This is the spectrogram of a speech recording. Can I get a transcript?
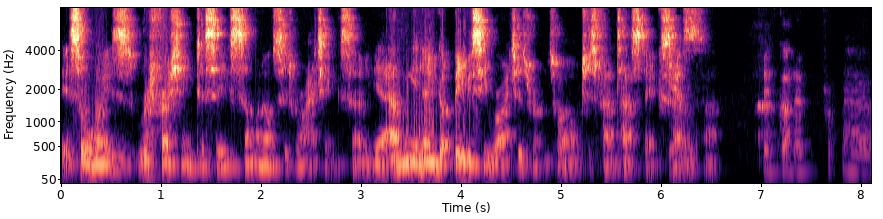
it's always refreshing to see someone else's writing. So yeah, and you know you've got BBC Writers Room as well, which is fantastic. So, yes, uh, they've got a uh,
